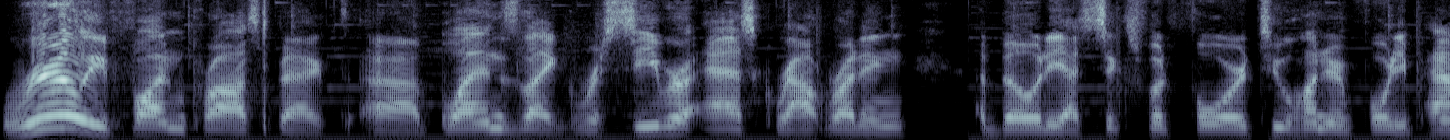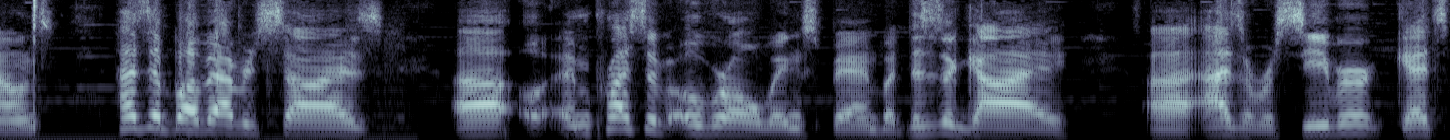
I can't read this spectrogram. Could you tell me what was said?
Really fun prospect. Uh, blends like receiver esque route running ability at six foot four, 240 pounds, has above average size, uh, impressive overall wingspan. But this is a guy uh, as a receiver gets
